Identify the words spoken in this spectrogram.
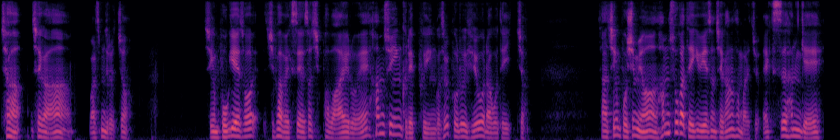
자, 제가 말씀드렸죠. 지금 보기에서 집합 x에서 집합 y로의 함수인 그래프인 것을 고르시오 라고 돼 있죠. 자, 지금 보시면 함수가 되기 위해선 제가 항상 말했죠. x 한 개,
